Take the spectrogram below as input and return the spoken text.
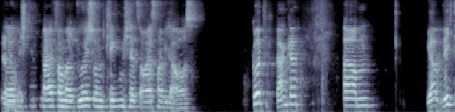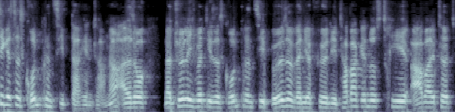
äh, genau. ich klicke mir einfach mal durch und klicke mich jetzt auch erstmal wieder aus. Gut, danke. Ähm, ja, wichtig ist das Grundprinzip dahinter. Ne? Also natürlich wird dieses Grundprinzip böse, wenn ihr für die Tabakindustrie arbeitet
